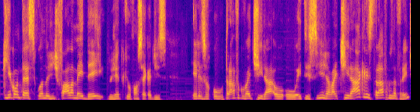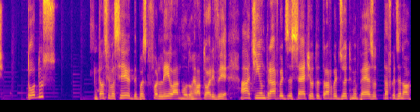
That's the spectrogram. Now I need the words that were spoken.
O que, que acontece quando a gente fala Mayday do jeito que o Fonseca disse? Eles, o tráfego vai tirar, o, o ATC já vai tirar aqueles tráfegos da frente, todos. Então, se você, depois que for ler lá no, no relatório e ver, ah, tinha um tráfego a 17, outro tráfego a 18 mil pés, outro tráfego a 19,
